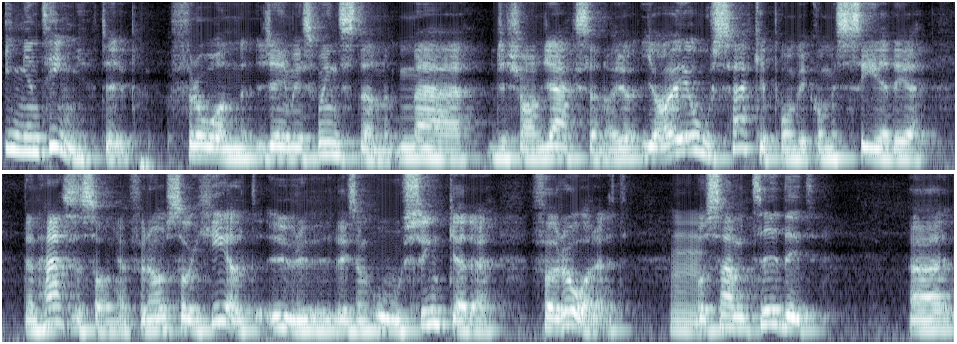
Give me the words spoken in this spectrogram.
ingenting, typ, från James Winston med Deshaun Jackson och jag, jag är osäker på om vi kommer se det den här säsongen, för de såg helt ur, liksom, osynkade förra året. Mm. Och samtidigt, uh,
